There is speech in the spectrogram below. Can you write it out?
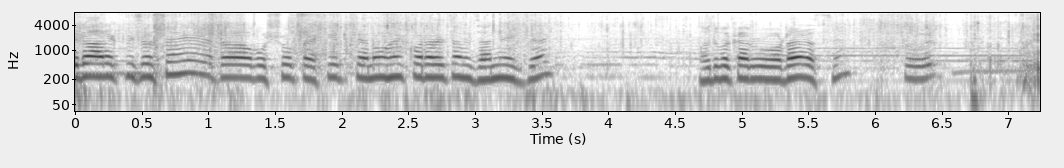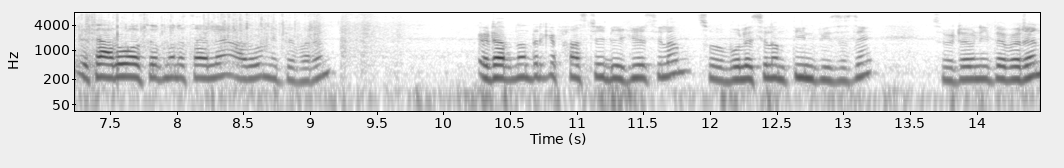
এটা আরেক পিস আছে। এটা অবশ্য প্যাকেট কেন হয় করা হয়েছে আমি জানি এক্স্যাক্ট হয়তো বা কারোর অর্ডার আছে। তো এটা আরও আছে আপনারা চাইলে আরও নিতে পারেন। এটা আপনাদেরকে ফার্স্টেই দেখিয়েছিলাম। সো বলেছিলাম তিন পিস আছে। সো এটাও নিতে পারেন।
